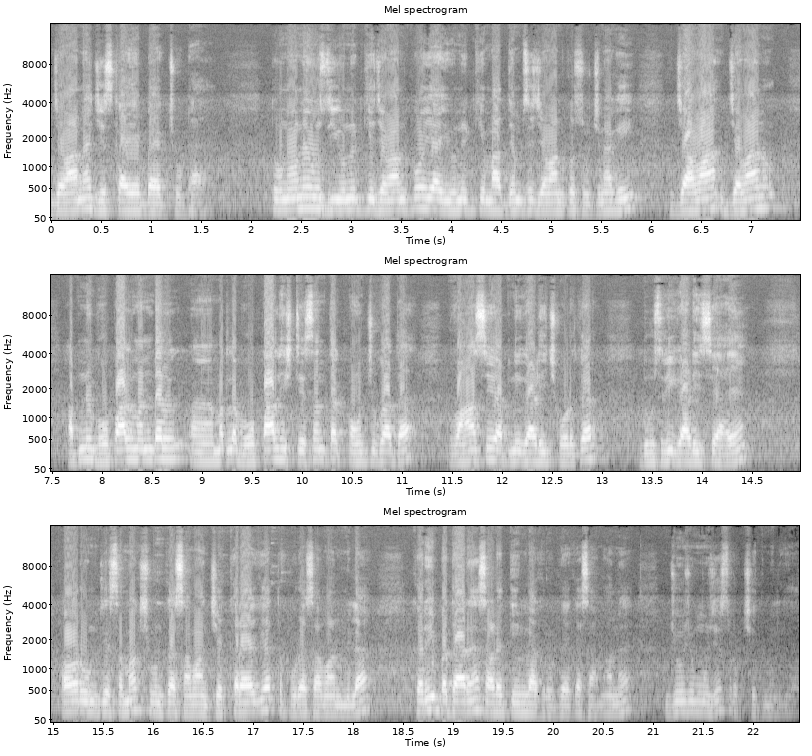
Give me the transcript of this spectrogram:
जवान है जिसका ये बैग छूटा है। तो उन्होंने उस यूनिट के जवान को या यूनिट के माध्यम से जवान को सूचना गई। जवान जवान अपने भोपाल मंडल मतलब भोपाल स्टेशन तक पहुँच चुका था। वहाँ से अपनी गाड़ी छोड़कर दूसरी गाड़ी से आए और उनके समक्ष उनका सामान चेक कराया गया। तो पूरा सामान मिला। करीब बता रहे हैं साढ़े तीन लाख रुपए का सामान है, जो जो मुझे सुरक्षित मिल गया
